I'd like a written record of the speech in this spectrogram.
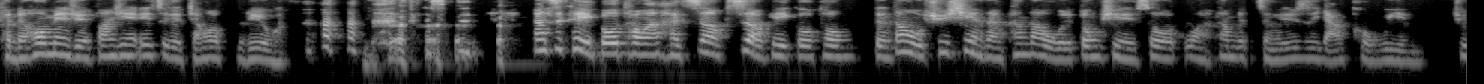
可能后面就发现，哎，这个讲话不溜，但是 但是可以沟通啊，还至少至少可以沟通。等到我去现场看到我的东西的时候，哇，他们整个就是哑口无言，就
